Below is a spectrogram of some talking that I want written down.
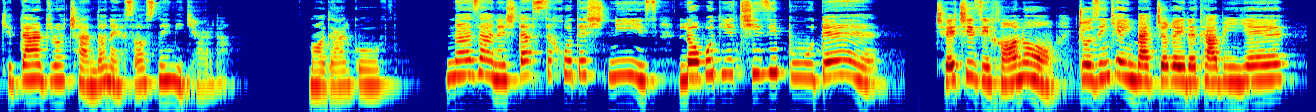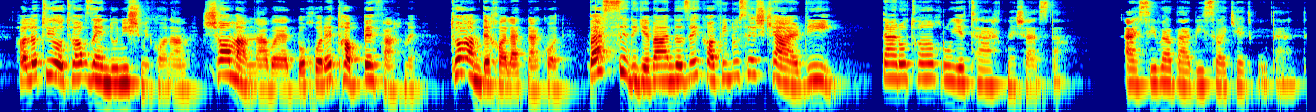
که درد را چندان احساس نمی کردم. مادر گفت نزنش دست خودش نیست لابد یه چیزی بوده. چه چیزی خانم؟ جز این که این بچه غیر طبیعیه؟ حالا توی اتاق زندونیش می‌کنم. شامم نباید بخوره تا بفهمه. تو هم دخالت نکن. بس دیگه به اندازه کافی لوسش کردی. در اتاق روی تخت نشستم. اسی و ببی ساکت بودند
